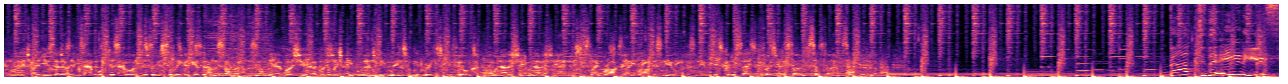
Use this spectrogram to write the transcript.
and really try to use that as an example of disco, and it's very silly because you got Donna Summer, you have us, you have the village people, and we've made some good records. We feel we're not ashamed of and It's just like rock or anything that's new. It's criticized at first, but it's starting to accept it. Back to the 80s.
